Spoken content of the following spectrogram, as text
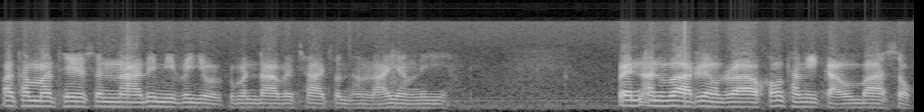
พระธรรมเทศนาได้มีประโยชน์กับบรรดาประชาชนทั้งหลายอย่างนี้ เป็นอันว่าเรื่องราวของธรรมิกาอุบาสก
